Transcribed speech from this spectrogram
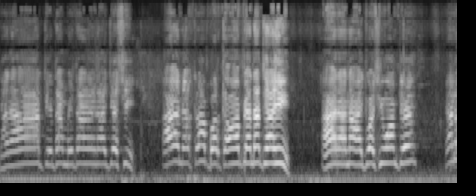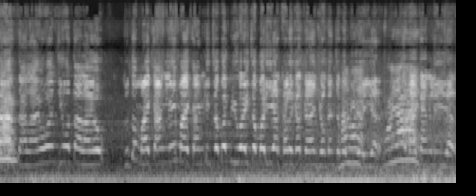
ના ના ટેટા મેટા ના જશી આ નકરા ભરકાવા પેદા થયા અહીં આ ના ના આજવાસી આમ છે. હેડો આમ તાલાયો જીવો તાલાયો તું તો માય કાંગલી માય કાંગલી જબર બીવાઈ જબર યાર ગાયન જોગન જબર બીવાઈ યાર માય કાંગલી યાર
